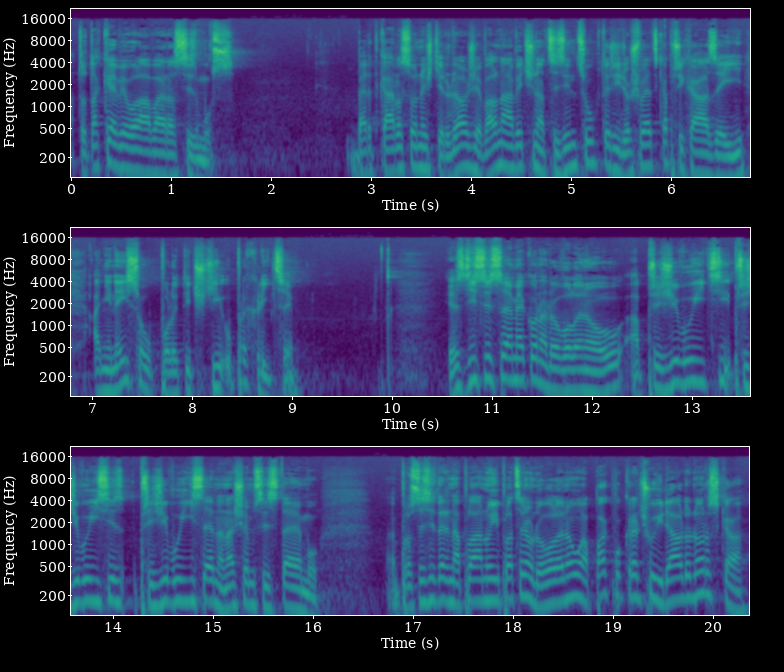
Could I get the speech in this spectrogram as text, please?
a to také vyvolává rasismus. Bert Carlson ještě dodal, že valná většina cizinců, kteří do Švédska přicházejí, ani nejsou političtí uprchlíci. Jezdí si sem jako na dovolenou a přiživují, přiživují, si, přiživují se na našem systému. Prostě si tady naplánují placenou dovolenou a pak pokračují dál do Norska.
